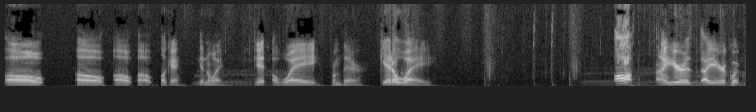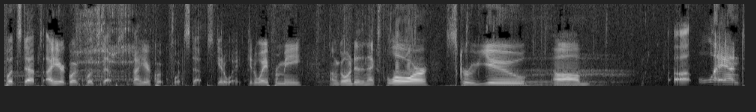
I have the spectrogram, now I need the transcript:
Oh, oh, oh, oh. Okay, getting away. Get away from there. Get away. Oh! I hear I hear quick footsteps. I hear quick footsteps. I hear quick footsteps. Get away. Get away from me. I'm going to the next floor. Screw you. Um uh, land.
